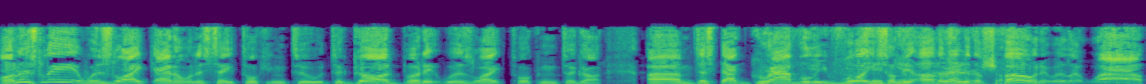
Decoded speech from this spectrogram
honestly, it was like I don't want to say talking to to God, but it was like talking to God. Um, just that gravelly You- you voice on the other end of the phone. It was like wow.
